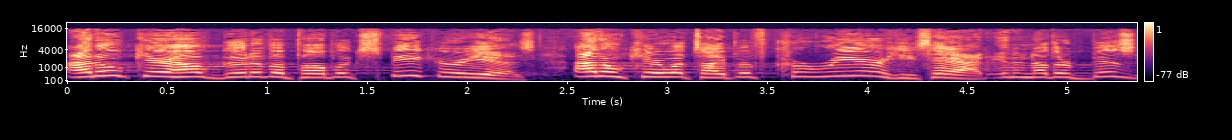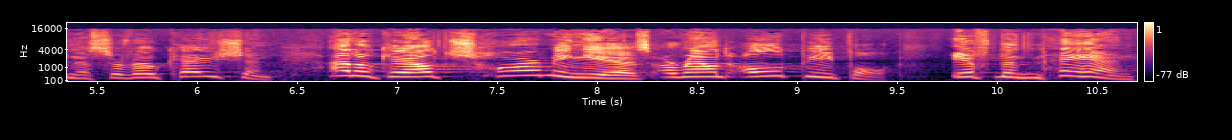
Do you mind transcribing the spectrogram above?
I don't care how good of a public speaker he is. I don't care what type of career he's had in another business or vocation. I don't care how charming he is around old people. If the man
